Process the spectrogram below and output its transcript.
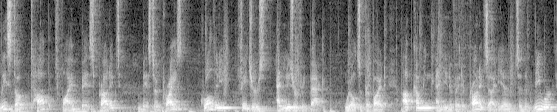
list of top 5 best products based on price, quality, features, and user feedback. We also provide upcoming and innovative products idea so that viewer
